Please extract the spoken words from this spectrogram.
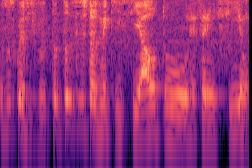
essas coisas, tipo, todas essas histórias meio que se auto-referenciam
